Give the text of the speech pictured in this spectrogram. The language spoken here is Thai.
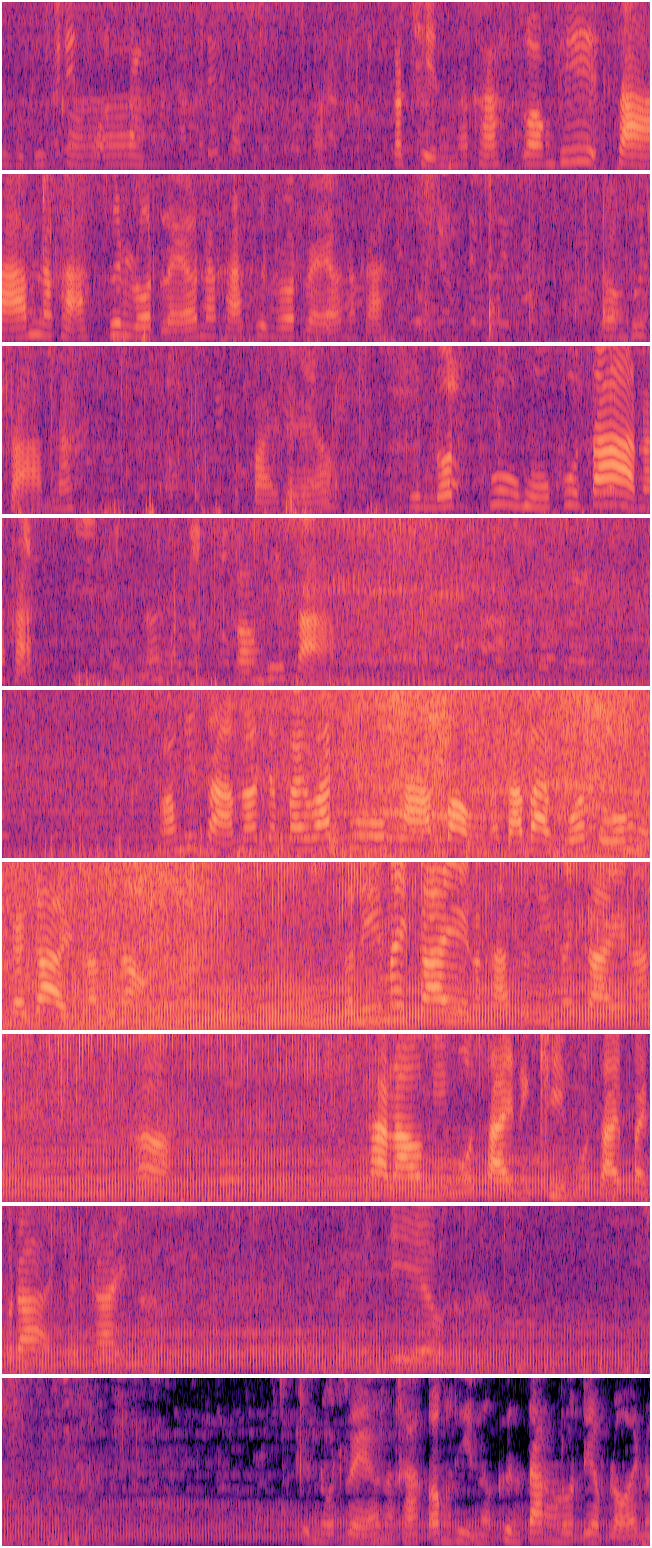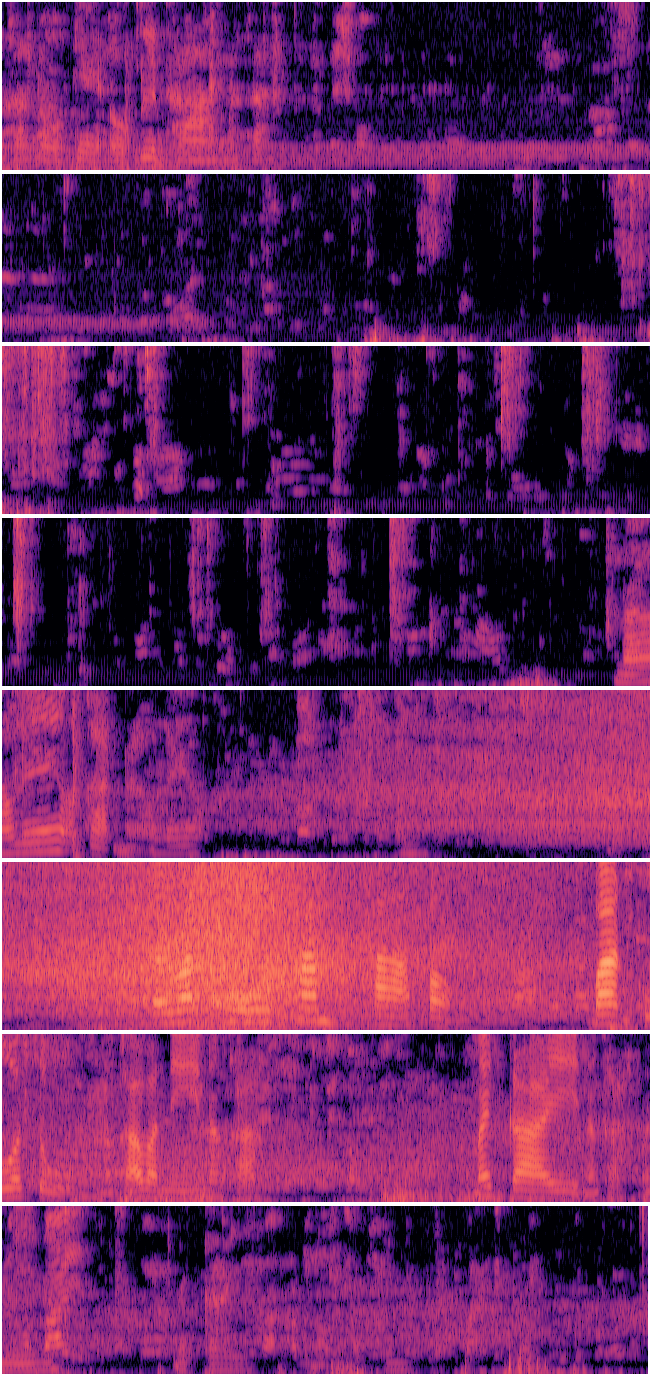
วัสดีไม่ได้ค่ะถอดนะคะไม่ได้ถอดกระถินนะคะกองที่สามนะคะ ขึ้นรถแล้วนะคะ ขึ้นรถแล้วนะคะกองที่สามนะ จะไปแล้ว ขึ้นรถคู่หูคู่ต้านะคะนะกองที่สามกองที่สามเราจะไปวัดภูผาป่องนะคะบ้านโคตรสูงเนี่ยใกล้ๆนะพี่น้องตัวนี้ไม่ไกลนะคะตัวนี้ไม่ไกลนะเออ ถ้าเรามีมอไซค์เนี่ยขี่มอไซค์ไปก็ได้ใกล้ๆนะนิดเดียวนะคะขึ้นรถแล้วนะคะกล้องทีเราขึ้นตั้งรถเรียบร้อยนะคะรอแกออกเดินทางนะคะ หนาวแล้วอากาศหนาวแล้ว ไปวัดภูถ้ำพาป่องบ้านครัวสูงนะคะ วันนี้นะคะ ไม่ไกลนะคะ วันนี้นะไม่ไกล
